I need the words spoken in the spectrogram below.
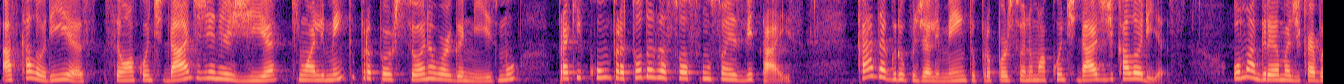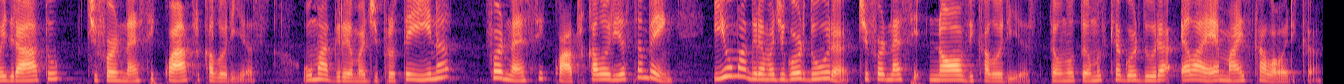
As calorias são a quantidade de energia que um alimento proporciona ao organismo para que cumpra todas as suas funções vitais Cada grupo de alimento proporciona uma quantidade de calorias. Uma grama de carboidrato te fornece 4 calorias. Uma grama de proteína fornece 4 calorias também. E uma grama de gordura te fornece 9 calorias. Então notamos que a gordura ela é mais calórica.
